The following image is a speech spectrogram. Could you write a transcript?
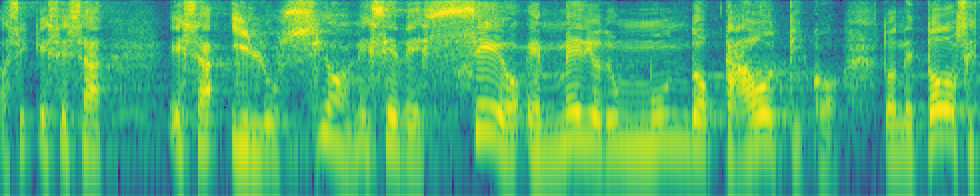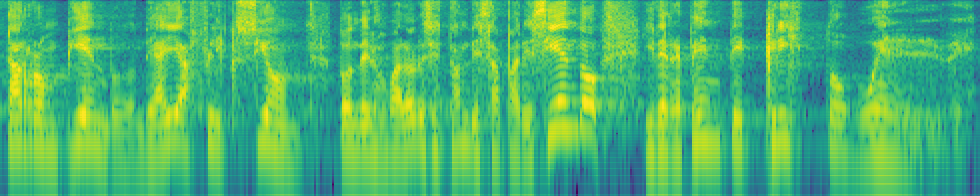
Así que es esa esa ilusión, ese deseo en medio de un mundo caótico, donde todo se está rompiendo, donde hay aflicción, donde los valores están desapareciendo y de repente Cristo vuelve.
